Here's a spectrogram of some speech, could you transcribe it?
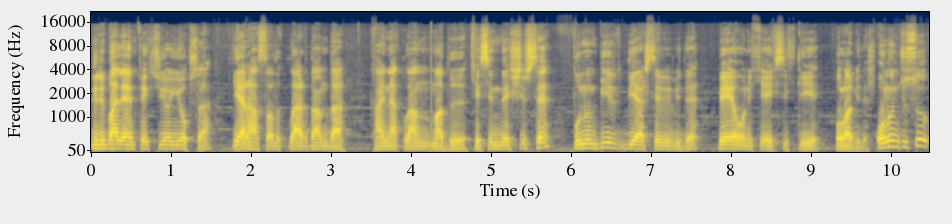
gribal enfeksiyon yoksa diğer hastalıklardan da kaynaklanmadığı kesinleşirse bunun bir diğer sebebi de B12 eksikliği olabilir. Onuncusu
